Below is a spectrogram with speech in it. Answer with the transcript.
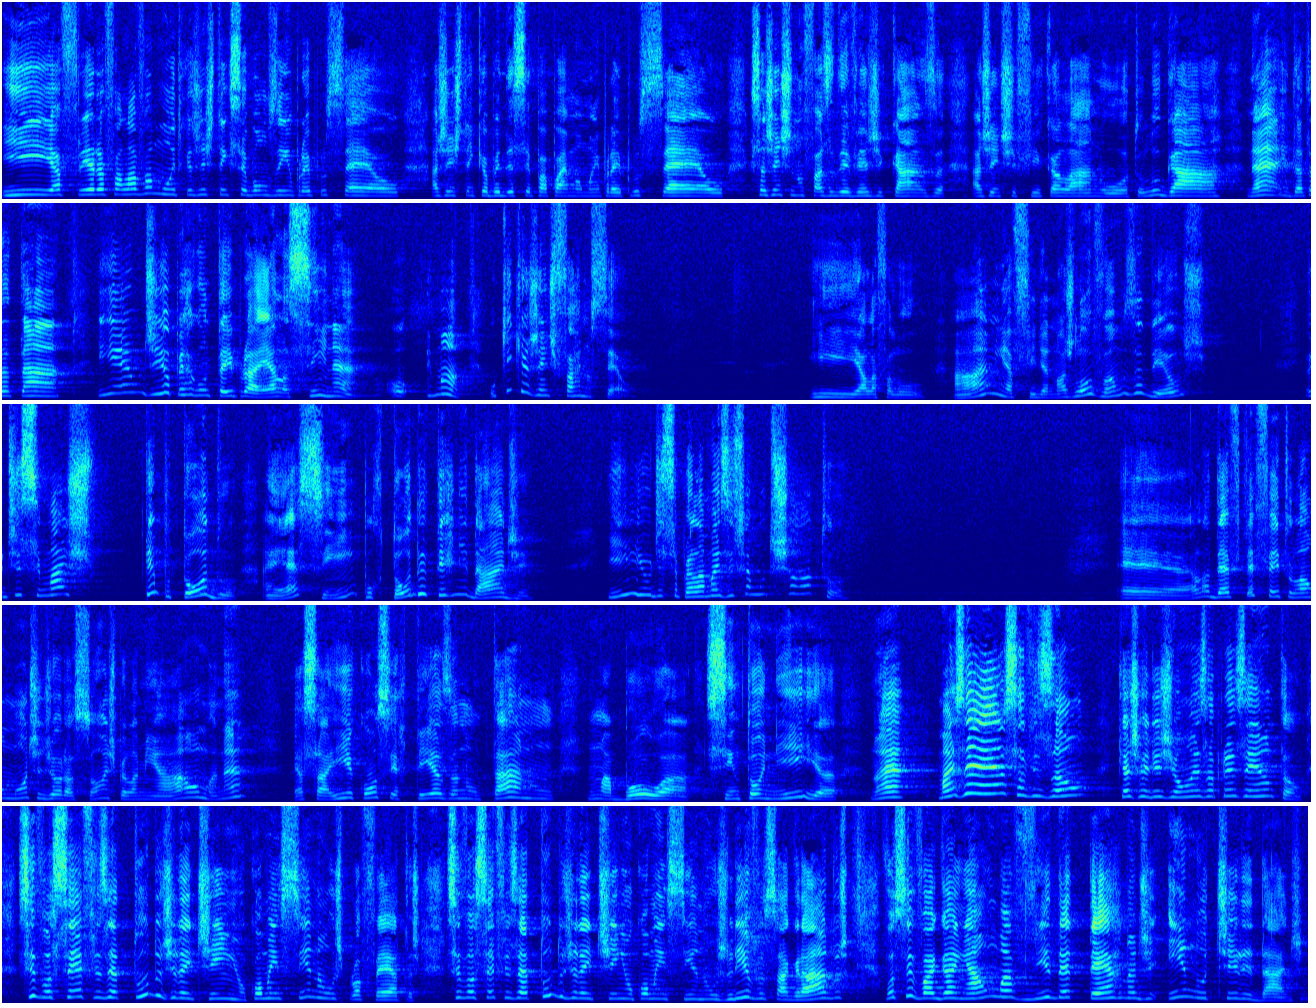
E a freira falava muito que a gente tem que ser bonzinho para ir para o céu, a gente tem que obedecer papai e mamãe para ir para o céu, que se a gente não faz o dever de casa, a gente fica lá no outro lugar, né? E, tá, tá, tá. e um dia eu perguntei para ela assim, né? Oh, irmã, o que, que a gente faz no céu? E ela falou, ah, minha filha, nós louvamos a Deus. Eu disse, mas tempo todo? É, sim, por toda a eternidade. E eu disse para ela, mas isso é muito chato. É, ela deve ter feito lá um monte de orações pela minha alma, né? Essa aí, com certeza, não está num, numa boa sintonia, não é? Mas é essa visão que as religiões apresentam. Se você fizer tudo direitinho, como ensinam os profetas, se você fizer tudo direitinho, como ensinam os livros sagrados, você vai ganhar uma vida eterna de inutilidade.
